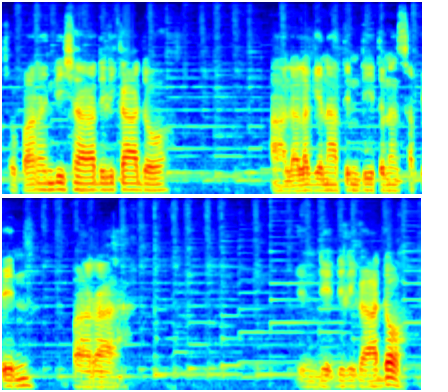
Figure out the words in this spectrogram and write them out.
So, para hindi siya delikado, ah, lalagyan natin dito ng sapin para hindi delikado.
